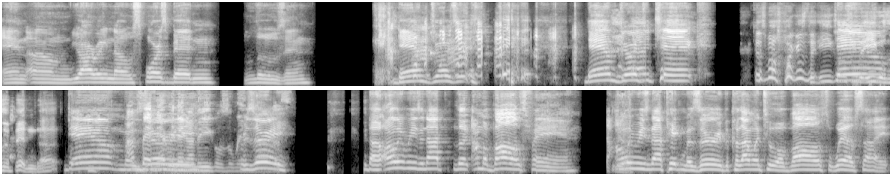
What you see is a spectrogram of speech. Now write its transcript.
And um you already know sports betting losing. Damn Georgia. Damn Georgia Tech. This motherfucker's the Eagles. Damn. The Eagles are betting, dog. Damn I'm betting everything on the Eagles to win. Missouri. The only reason I look, I'm a Vols fan. The Yeah. only reason I picked Missouri because I went to a Vols website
